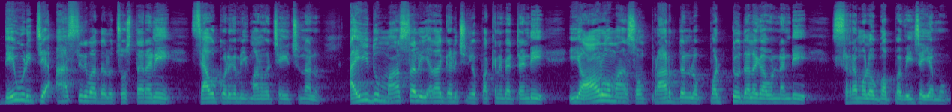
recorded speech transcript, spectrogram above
దేవుడిచ్చే ఆశీర్వాదాలు చూస్తారని సేవకుడిగా మీకు మనవ చేయించున్నాను. ఐదు మాసాలు ఎలా గడిచినాయో పక్కన పెట్టండి. ఈ ఆరో మాసం ప్రార్థనలో పట్టుదలగా ఉండండి. శ్రమలో గొప్ప విజయము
